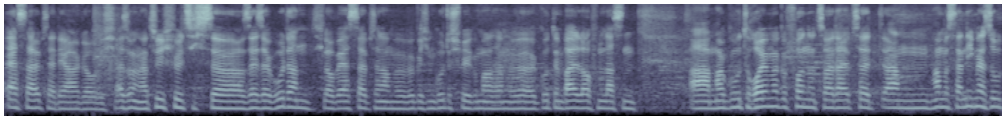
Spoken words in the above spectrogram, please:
Erste Halbzeit, ja, glaube ich. Also natürlich fühlt es sich äh, sehr, sehr gut an. Ich glaube, erste Halbzeit haben wir wirklich ein gutes Spiel gemacht, haben wir gut den Ball laufen lassen, ähm, haben gute Räume gefunden und zweite Halbzeit ähm, haben wir es dann nicht mehr so,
